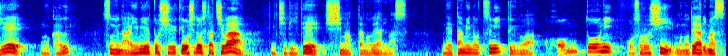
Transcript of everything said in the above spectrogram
へ向かう。そのような歩みへと宗教指導者たちは導いてしまったのであります。妬みの罪というのは本当に恐ろしいものであります。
